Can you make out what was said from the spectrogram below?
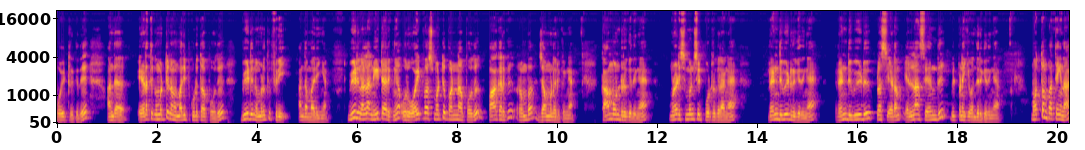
போயிட்டுருக்குது. அந்த இடத்துக்கு மட்டும் நம்ம மதிப்பு கொடுத்தா போது வீடு நம்மளுக்கு ஃப்ரீ அந்த மாதிரிங்க. வீடு நல்லா நீட்டாக இருக்குங்க. ஒரு ஒயிட் வாஷ் மட்டும் பண்ணால் போதும் பார்க்கறக்கு ரொம்ப ஜம்முன்னு இருக்குங்க. காம்பவுண்ட் இருக்குதுங்க. முன்னாடி சிமெண்ட் சீட் போட்டிருக்குறாங்க. ரெண்டு வீடு இருக்குதுங்க. ரெண்டு வீடு ப்ளஸ் இடம் எல்லாம் சேர்ந்து விற்பனைக்கு வந்திருக்குதுங்க. மொத்தம் பார்த்தீங்கன்னா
